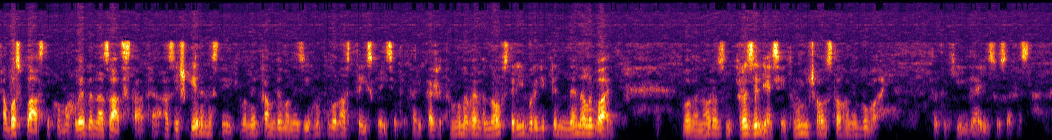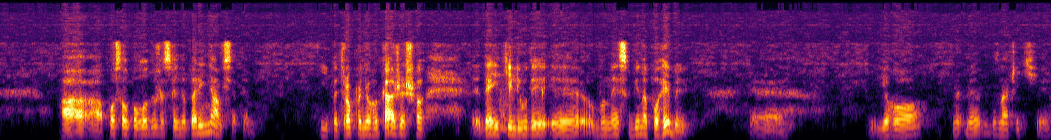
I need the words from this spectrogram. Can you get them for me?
або з пластику могли би назад стати, а зі шкіри не стають. Вони там, де вони зігнуті, вона стріскається тепер. І каже, тому нове вино в старі бурдюки не наливають, бо вино роз- розілється, і тому нічого з того не буває. Це такі ідеї Ісуса Христа. А, апостол Павло дуже сильно перейнявся тим. І Петро про нього каже, що е, деякі люди, е, вони собі на погибель е, його, не- не- значить, е,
